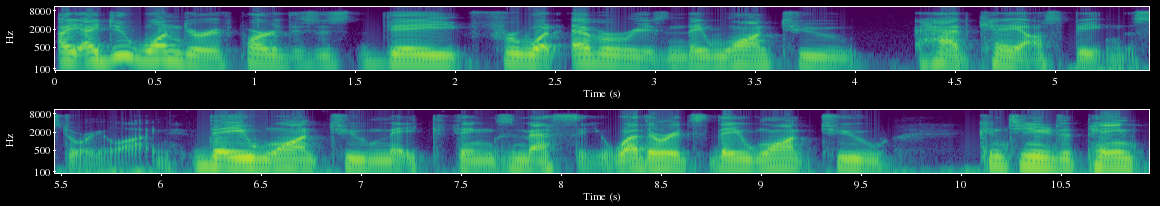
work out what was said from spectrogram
I, I do wonder if part of this is they, for whatever reason, they want to have chaos being the storyline. They want to make things messy, whether it's they want to continue to paint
